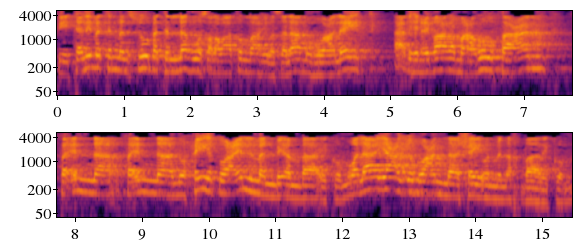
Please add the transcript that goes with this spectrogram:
في كلمة منسوبة له صلوات الله وسلامه عليه هذه العبارة معروفة عن فإن فإنا نحيط علما بأنبائكم ولا يعزب عنا شيء من أخباركم.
